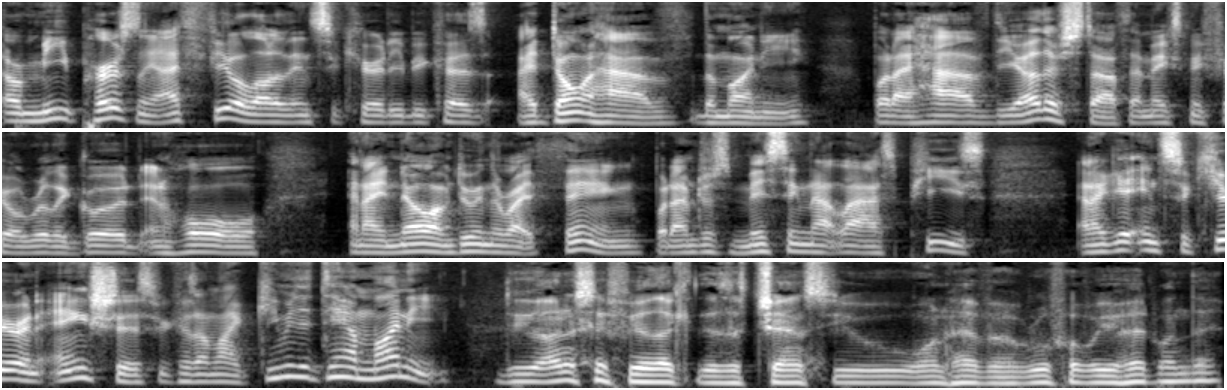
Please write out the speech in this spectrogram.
or me personally, I feel a lot of the insecurity because I don't have the money, but I have the other stuff that makes me feel really good and whole. And I know I'm doing the right thing, but I'm just missing that last piece. And I get insecure and anxious because I'm like, give me the damn money. Do you honestly feel like there's a chance you won't have a roof over your head one day?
